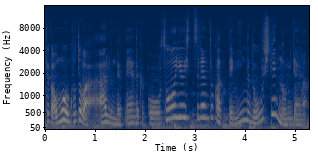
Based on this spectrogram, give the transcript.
とか思うことはあるんだよね。だからこうそういう失恋とかってみんなどうしてんのみたいな。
